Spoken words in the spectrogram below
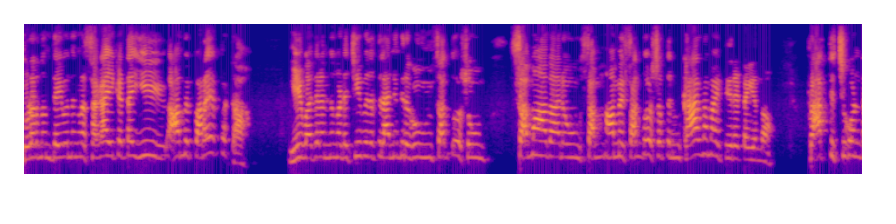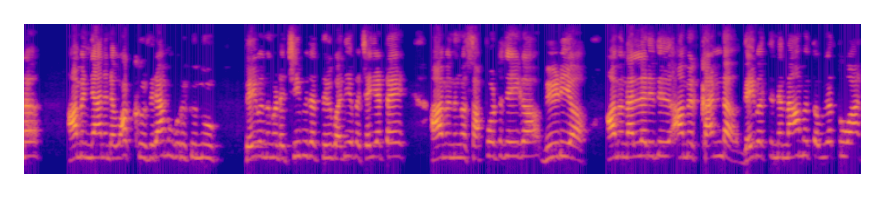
തുടർന്നും ദൈവം നിങ്ങളെ സഹായിക്കട്ടെ. ഈ ആമ പറയപ്പെട്ട ഈ വചനം നിങ്ങളുടെ ജീവിതത്തിൽ അനുഗ്രഹവും സന്തോഷവും സമാധാനവും ആമെ സന്തോഷത്തിനും കാരണമായി തീരട്ടെ എന്ന് പ്രാർത്ഥിച്ചുകൊണ്ട് ആമെ ഞാൻ എന്റെ വാക്കുകൾ വിരാമം കുറിക്കുന്നു. ദൈവം നിങ്ങളുടെ ജീവിതത്തിൽ വലിയവ ചെയ്യട്ടെ. ആമെ നിങ്ങൾ സപ്പോർട്ട് ചെയ്യുക വീഡിയോ ആമെ നല്ല രീതിയിൽ ആമെ കണ്ട് ദൈവത്തിന്റെ നാമത്തെ ഉയർത്തുവാൻ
